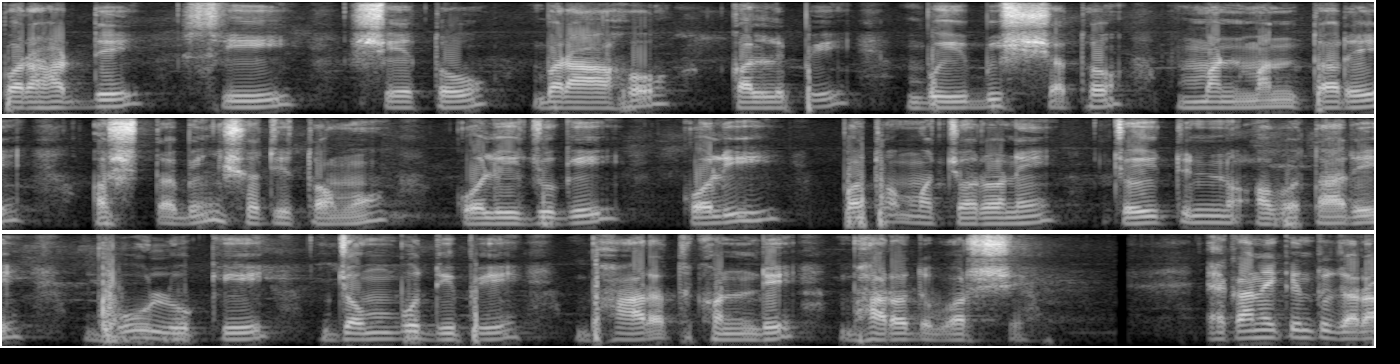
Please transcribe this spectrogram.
পরার্ধে শ্রী শ্বেত বরাহ কল্পে বৈবিশ্যত মন্মন্তরে অষ্টবিংশতিতম কলিযুগে কলি প্রথম চরণে চৈতন্য অবতারে ভূলোকে জম্বুদ্বীপে ভারতখণ্ডে ভারতবর্ষে। এখানে কিন্তু যারা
